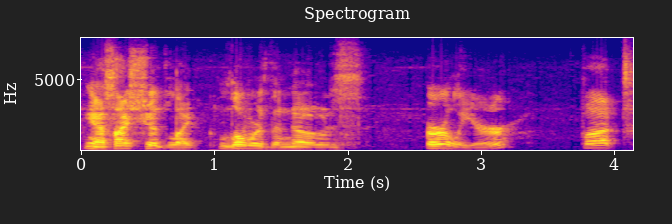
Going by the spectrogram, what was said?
Yes, I should, like, lower the nose earlier, but...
